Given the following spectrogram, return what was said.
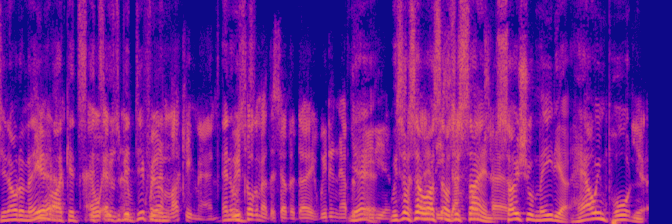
Do you know what I mean? Like it's it's, And- it's a bit different. We're unlucky, man. and we was- were talking about this the other day. We didn't have the yeah, media. we saw. So I was, I was just saying, social media. How important? Yeah.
